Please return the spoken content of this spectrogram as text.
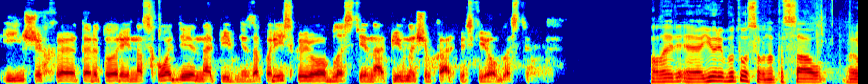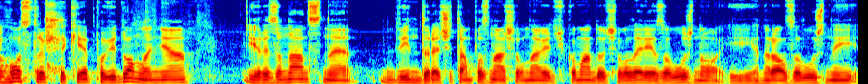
інших е, територій на сході, на півдні Запорізької області, на півночі в Харківській області. Валерій, е, Юрій Бутусов написав е, гостре таке повідомлення і резонансне. Він, до речі, там позначив навіть командувача Валерія Залужного, і генерал Залужний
